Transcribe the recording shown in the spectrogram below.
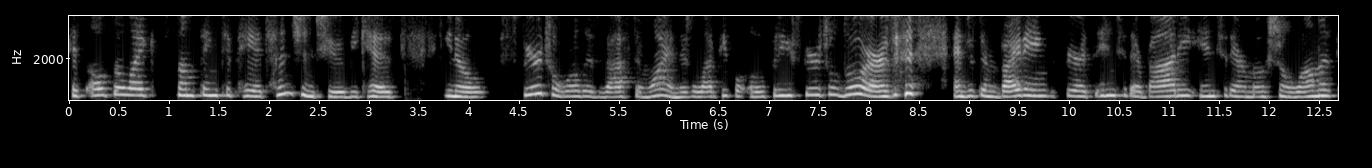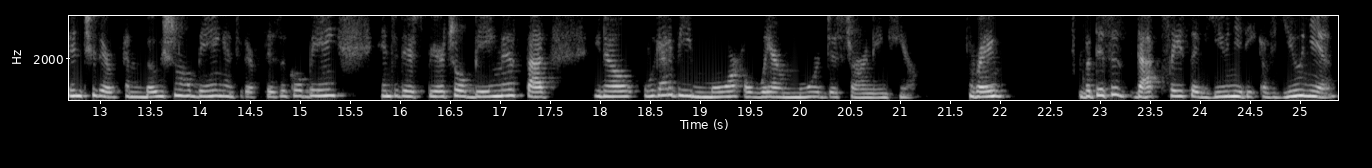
it's also like something to pay attention to because you know, spiritual world is vast and wide. And there's a lot of people opening spiritual doors and just inviting spirits into their body, into their emotional wellness, into their emotional being, into their physical being, into their spiritual beingness. That, you know, we got to be more aware, more discerning here, right? But this is that place of unity, of union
